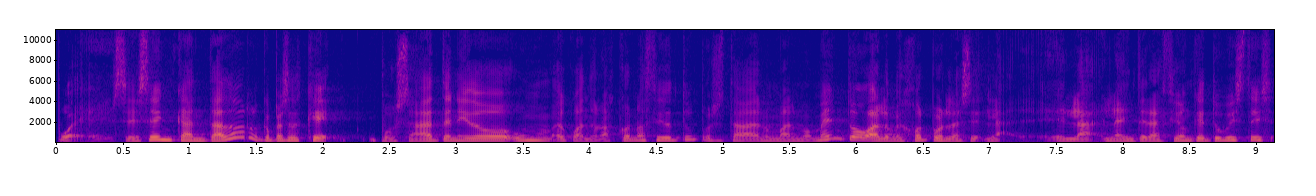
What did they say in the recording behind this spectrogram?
pues es encantador. Lo que pasa es que pues ha tenido un, cuando lo has conocido tú, pues estaba en un mal momento, o a lo mejor pues la, la- interacción que tuvisteis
